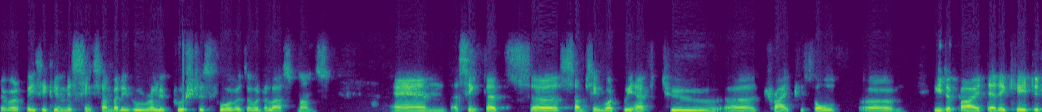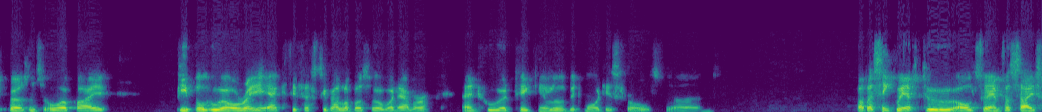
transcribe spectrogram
They were basically missing somebody who really pushed this forward over the last months. And I think that's uh, something what we have to uh, try to solve um, either by dedicated persons or by people who are already active as developers or whatever, and who are taking a little bit more these roles. But I think we have to also emphasize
